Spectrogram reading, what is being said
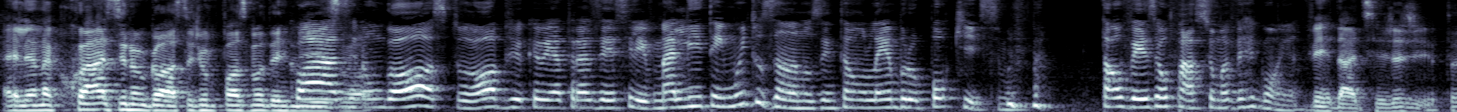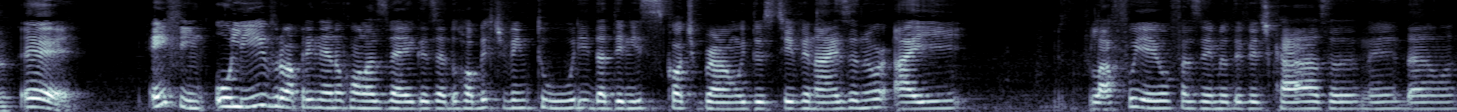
A Helena quase não gosta de um pós-modernismo. quase não gosto. Óbvio que eu ia trazer esse livro, mas li tem muitos anos, então eu lembro pouquíssimo. Talvez eu passe uma vergonha. Verdade seja dita. É. Enfim, o livro Aprendendo com Las Vegas é do Robert Venturi, da Denise Scott Brown e do Steven Eisenhower. Aí lá fui eu fazer meu dever de casa, né? Dar uma...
